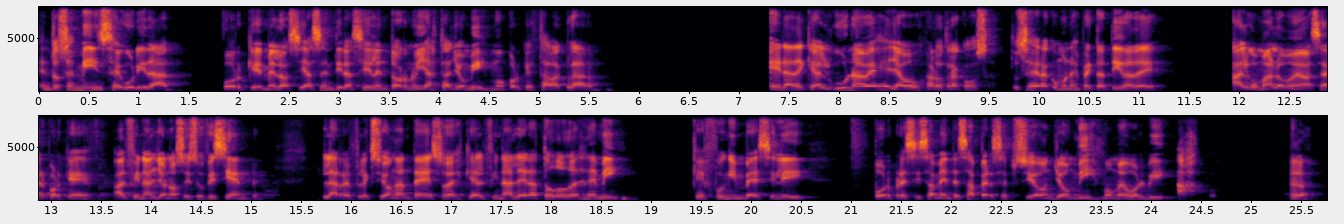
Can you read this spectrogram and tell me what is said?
Entonces mi inseguridad, porque me lo hacía sentir así el entorno y hasta yo mismo, porque estaba claro, era de que alguna vez ella va a buscar otra cosa. Entonces era como una expectativa de algo malo me va a hacer porque al final yo no soy suficiente. La reflexión ante eso es que al final era todo desde mí, que fue un imbécil y por precisamente esa percepción yo mismo me volví asco. ¿verdad?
